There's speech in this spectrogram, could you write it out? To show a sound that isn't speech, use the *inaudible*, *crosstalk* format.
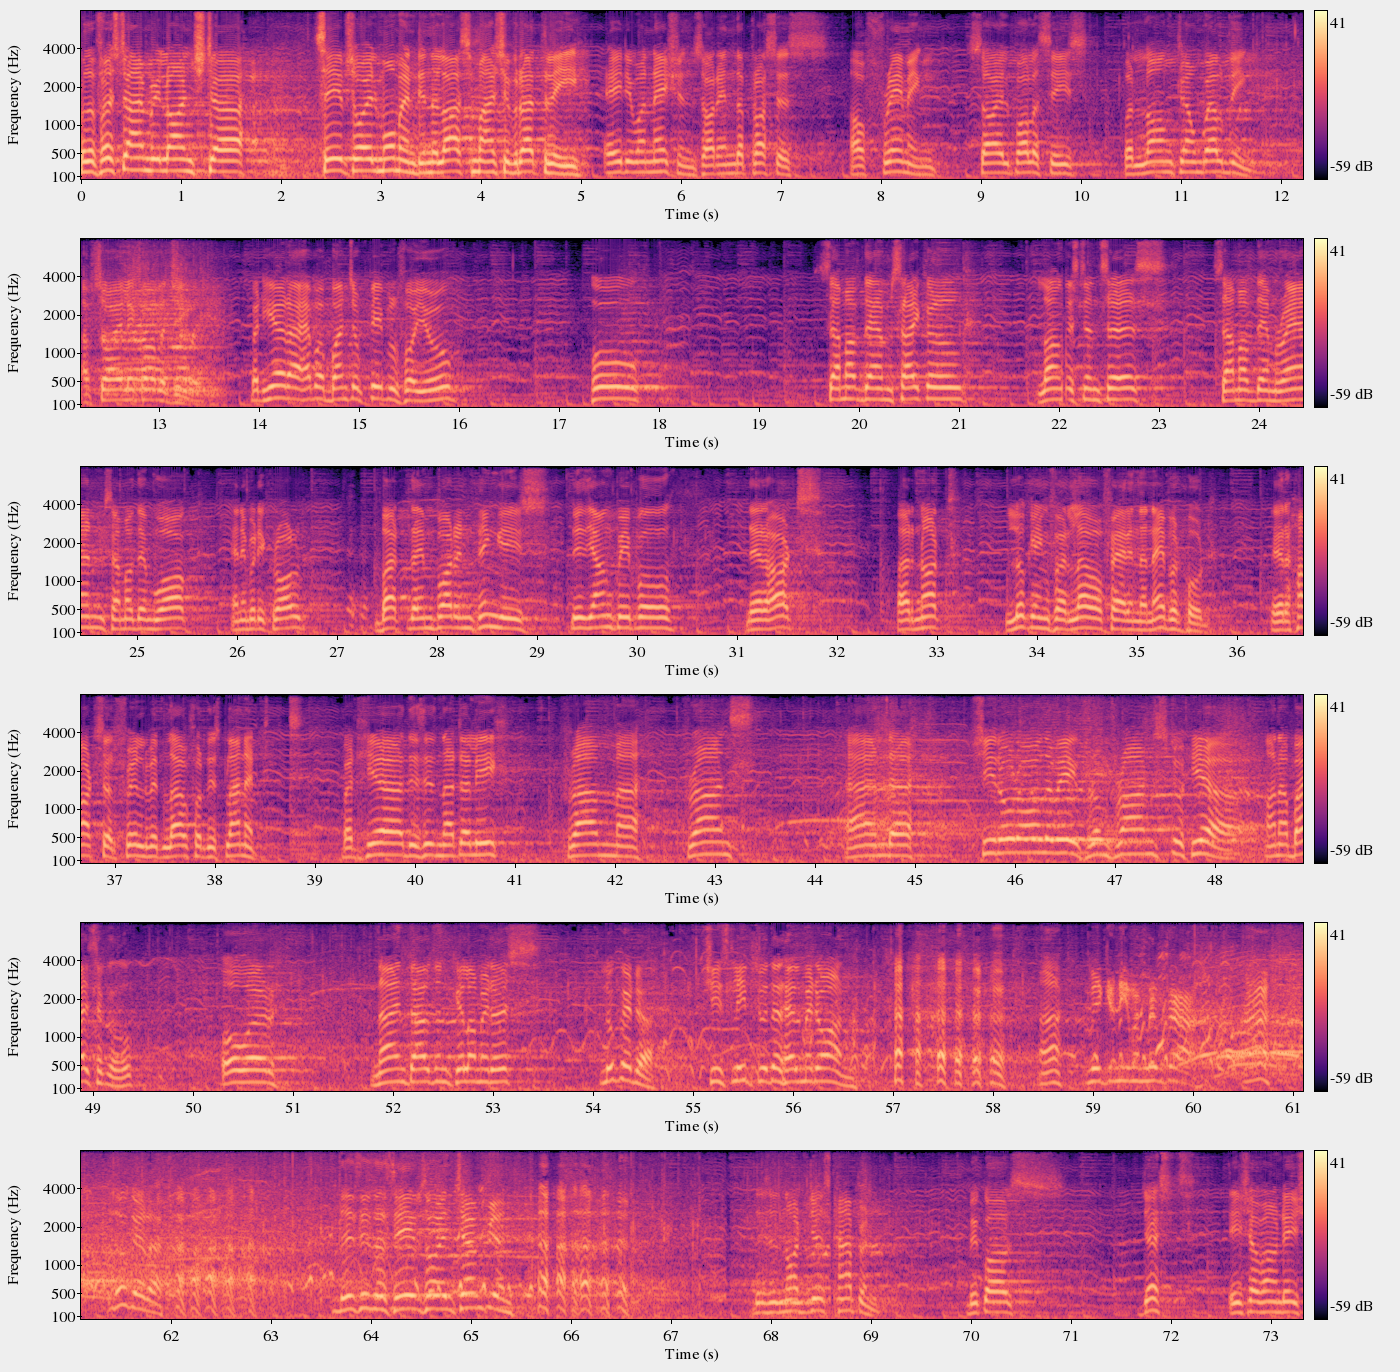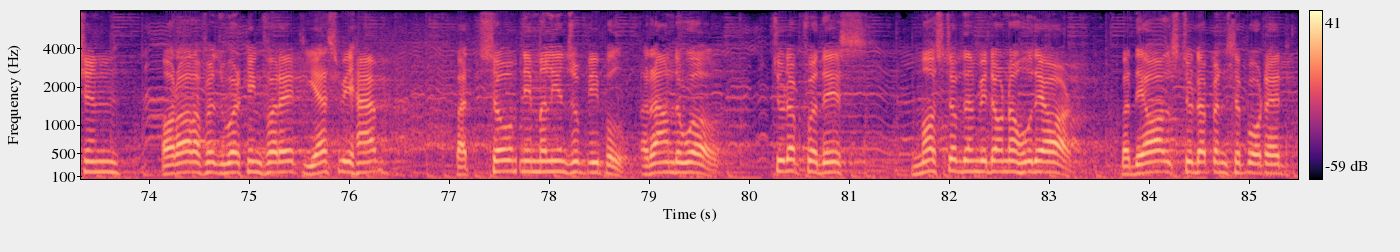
For the first time, we launched uh, Save Soil movement in the last Mahashivratri. Eighty-one nations are in the process of framing soil policies for long-term well-being of soil ecology. But here I have a bunch of people for you who… some of them cycled long distances, some of them ran, some of them walked, anybody crawled? But the important thing is, these young people, their hearts are not looking for love affair in the neighborhood. Their hearts are filled with love for this planet. But here, this is Natalie from uh, France and uh, she rode all the way from France to here on a bicycle over nine thousand kilometers. Look at her, she sleeps with her helmet on *laughs* Huh? We can even lift her. Huh? Look at her. *laughs* this is a Save Soil champion. *laughs* this has not just happened because just Isha Foundation or all of us working for it, yes, we have, but so many millions of people around the world stood up for this. Most of them we don't know who they are, but they all stood up and supported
